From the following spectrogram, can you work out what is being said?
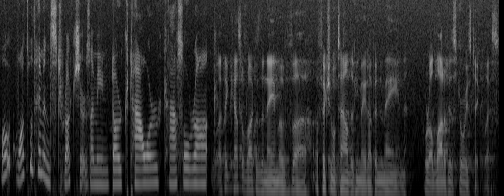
Well, what's with him in structures? I mean, Dark Tower, Castle Rock. I think Castle Rock is the name of uh, a fictional town that he made up in Maine, where a lot of his stories take place.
